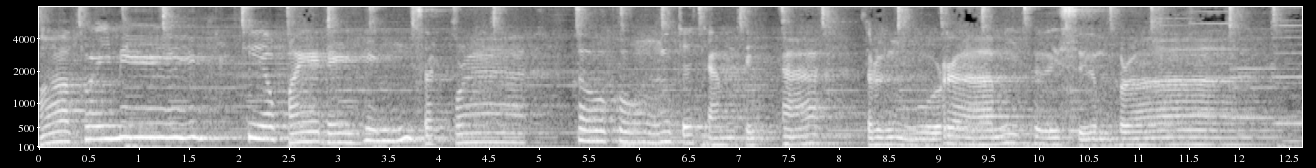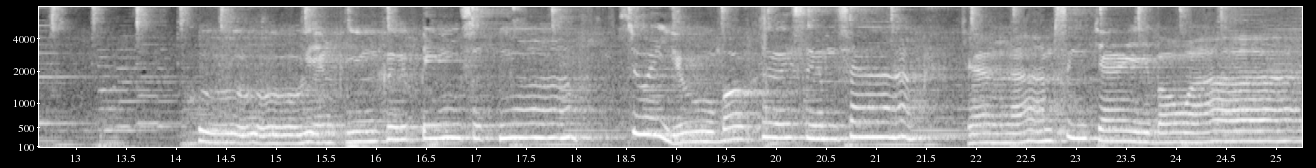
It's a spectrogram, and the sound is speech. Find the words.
หากใครแม่ ที่ยวไปได้เห็นสักคราเขาคงจะจำติดตาตรึงราไม่เคยเสื่อมคลายคู่เวียงพิงคือปิ้งสุดงามสวยอยู่บอกเคยเสื่อมสามจะงงามซึ่งใจบ่าวาย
